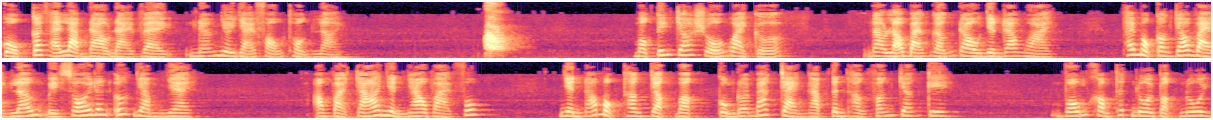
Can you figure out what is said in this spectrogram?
cuộc có thể làm đào đại vệ nếu như giải phẫu thuận lợi. Một tiếng chó sủa ngoài cửa, đào lão bản ngẩng đầu nhìn ra ngoài thấy một con chó vàng lớn bị xối đến ướt dầm về. Ông và chó nhìn nhau vài phút. Nhìn nó một thân chật vật cùng đôi mắt tràn ngập tinh thần phấn chấn kia. Vốn không thích nuôi vật nuôi.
